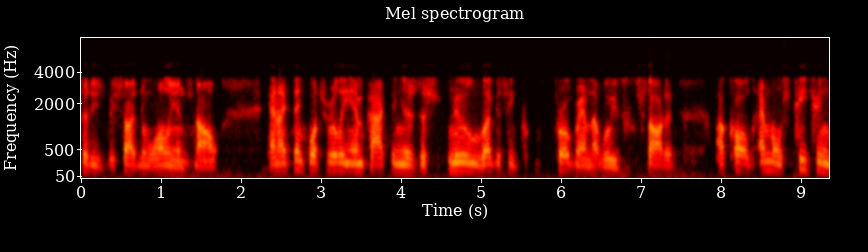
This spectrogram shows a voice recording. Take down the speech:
cities beside New Orleans now. And I think what's really impacting is this new legacy program that we've started uh, called Emeril's Teaching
